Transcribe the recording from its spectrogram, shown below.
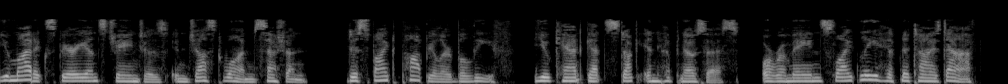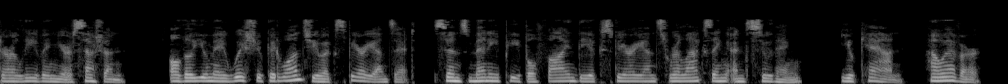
You might experience changes in just one session. Despite popular belief, you can't get stuck in hypnosis, or remain slightly hypnotized after leaving your session although you may wish you could once you experience it, since many people find the experience relaxing and soothing. You can, however,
